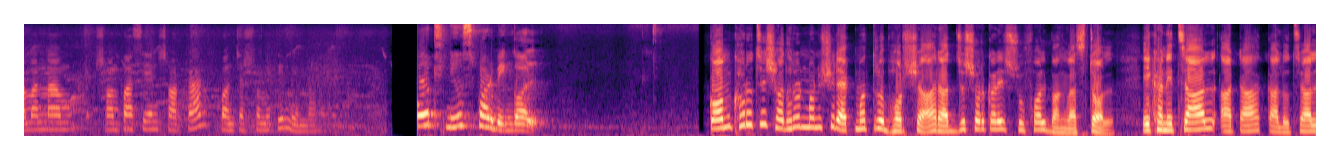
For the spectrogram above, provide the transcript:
আমার নাম শম্পা সেন সরকার পঞ্চায়েত সমিতির মেম্বার। নিউজ ফর বেঙ্গল কম খরচে সাধারণ মানুষের একমাত্র ভরসা রাজ্য সরকারের সুফল বাংলা স্টল। এখানে চাল আটা কালো চাল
